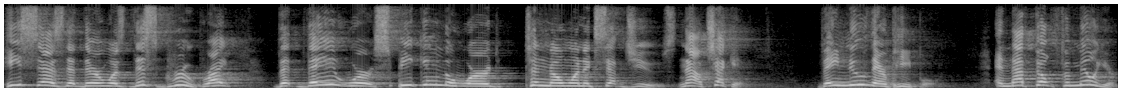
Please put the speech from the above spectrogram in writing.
He says that there was this group, right? that they were speaking the word to no one except Jews. Now, check it. They knew their people, and that felt familiar.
